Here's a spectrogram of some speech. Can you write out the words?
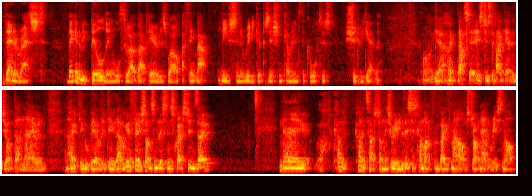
then a rest. They're going to be building all throughout that period as well. I think that leaves us in a really good position coming into the quarters. Should we get there? Well, yeah, I hope that's it. It's just about getting the job done now, and, and hopefully we'll be able to do that. We're going to finish on some listeners' questions, though. Now, oh, kind of kind of touched on this really, but this has come up from both Matt Armstrong and Reece Knott.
